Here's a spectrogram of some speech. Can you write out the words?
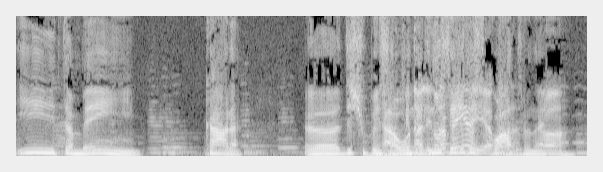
e também, cara, ah, deixa eu pensar Ah, outra que não seja dos quatro, agora. né? Ah.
